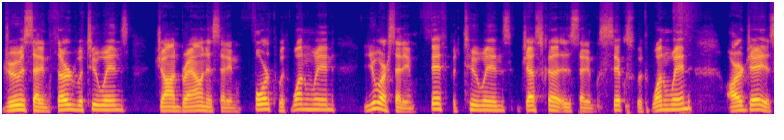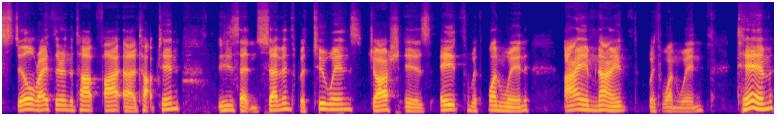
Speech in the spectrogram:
Drew is setting third with two wins. John Brown is setting fourth with one win. You are setting fifth with two wins. Jessica is setting sixth with one win. RJ is still right there in the top five, uh, top ten. He's setting seventh with two wins. Josh is eighth with one win. I am ninth with one win. Tim,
